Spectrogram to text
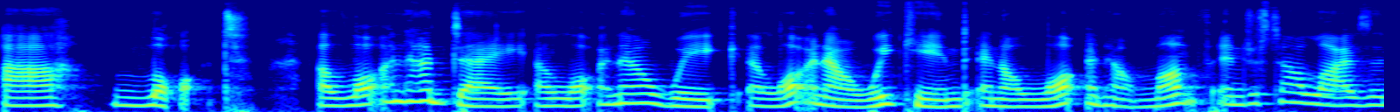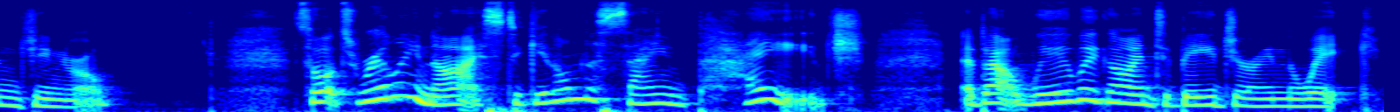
a lot. A lot in our day, a lot in our week, a lot in our weekend, and a lot in our month, and just our lives in general. So it's really nice to get on the same page about where we're going to be during the week.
